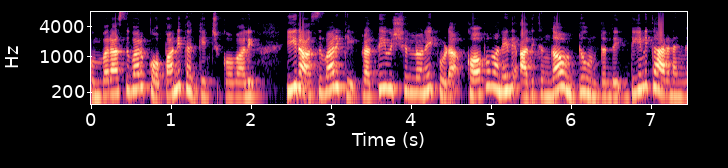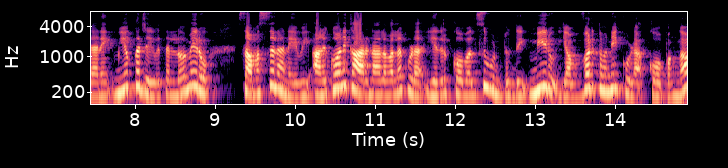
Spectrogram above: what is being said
కుంభరాశి వారు కోపాన్ని తగ్గించుకోవాలి. ఈ రాశి వారికి ప్రతి విషయంలోనే కూడా కోపం అనేది అధికంగా ఉంటూ ఉంటుంది. దీని కారణంగానే మీ యొక్క జీవితంలో మీరు సమస్యలు అనేవి అనుకోని కారణాల వల్ల కూడా ఎదుర్కోవాల్సి ఉంటుంది. మీరు ఎవరితోనే కూడా కోపంగా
